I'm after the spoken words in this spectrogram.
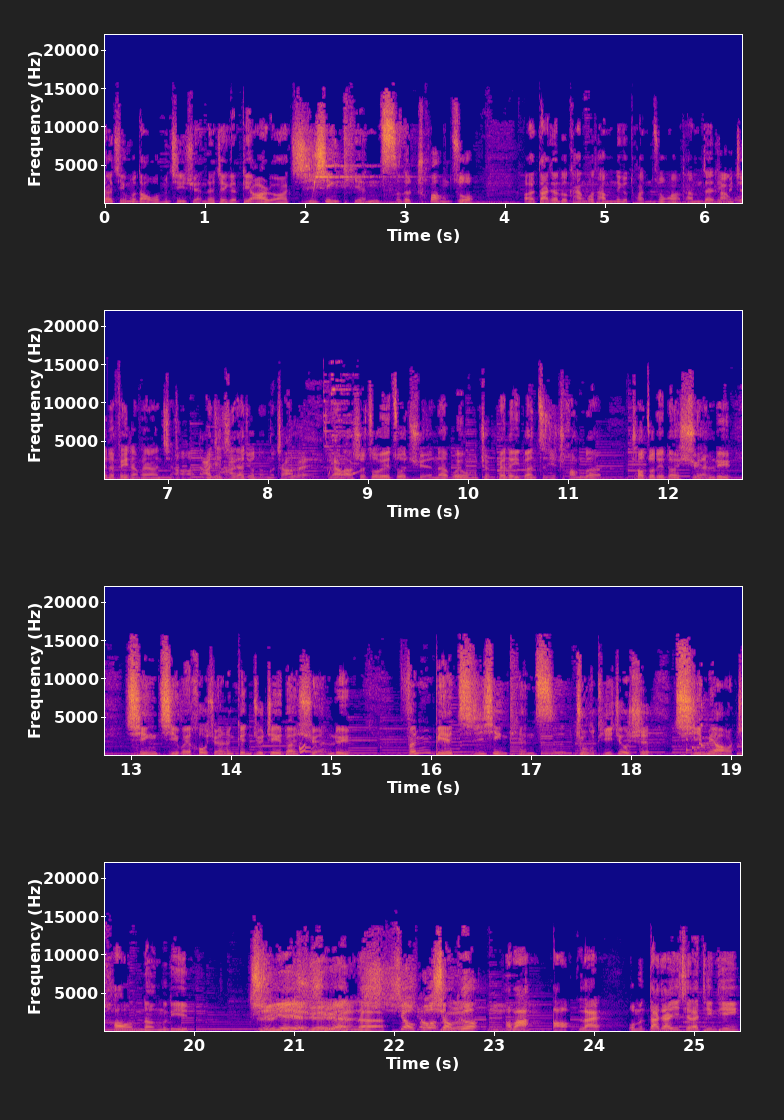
要进入到我们竞选的这个第二轮啊，即兴填词的创作，呃，大家都看过他们那个团综啊，他们在里面真的非常非常强啊，拿起吉他就能够唱。对，杨老师作为作曲人呢，为我们准备了一段自己创的创作的一段旋律，请几位候选人根据这一段旋律，分别即兴填词，主题就是奇妙超能力职业学院的校歌校歌，好吧？好，来，我们大家一起来听听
